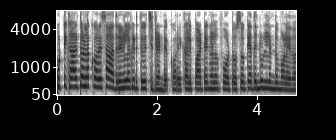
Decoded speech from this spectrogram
കുട്ടിക്കാലത്തുള്ള കുറേ സാധനങ്ങളൊക്കെ എടുത്തു വെച്ചിട്ടുണ്ട്. കുറേ കളിപ്പാട്ടങ്ങളും ഫോട്ടോസും ഒക്കെ അതിന്റെ ഉള്ളിലുണ്ട് മോളെ എന്ന്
